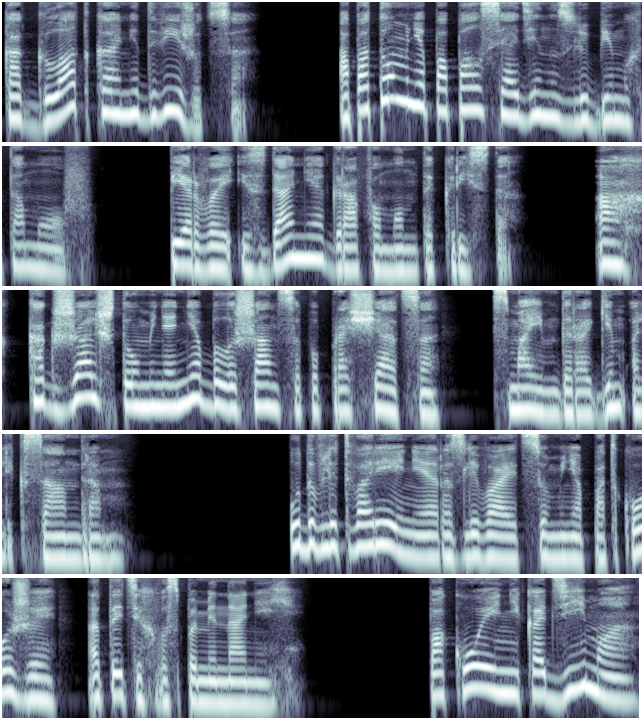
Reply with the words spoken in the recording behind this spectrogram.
как гладко они движутся. А потом мне попался один из любимых томов. Первое издание графа Монте-Кристо. Ах, как жаль, что у меня не было шанса попрощаться с моим дорогим Александром. Удовлетворение разливается у меня под кожей от этих воспоминаний. Покои Никодима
